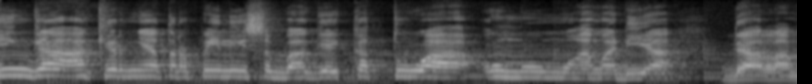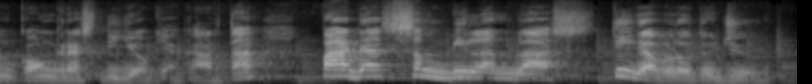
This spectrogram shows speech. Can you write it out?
hingga akhirnya terpilih sebagai ketua umum Muhammadiyah dalam kongres di Yogyakarta pada 1937.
